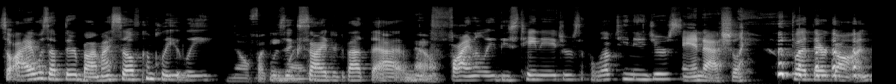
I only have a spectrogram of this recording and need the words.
So I was up there by myself completely. No fucking Was way. excited about that. No. Like, finally, these teenagers. I love teenagers, And Ashley. But they're gone.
